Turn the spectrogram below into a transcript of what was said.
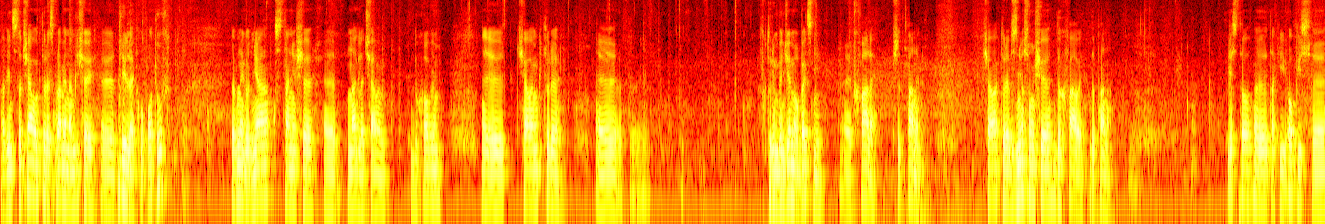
A więc to ciało, które sprawia nam dzisiaj e, tyle kłopotów, pewnego dnia stanie się e, nagle ciałem duchowym, e, ciałem, które, w którym będziemy obecni e, w chwale przed Panem. Ciała, które wzniosą się do chwały, do Pana. Jest to e, taki opis e,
